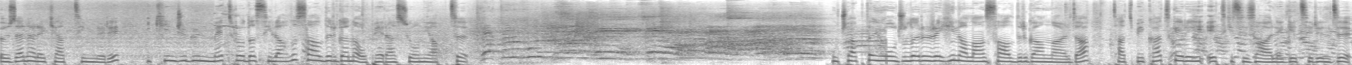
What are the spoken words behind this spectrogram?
Özel harekat timleri ikinci gün metroda silahlı saldırgana operasyon yaptı. Uçakta yolcuları rehin alan saldırganlarda tatbikat gereği etkisiz hale getirildi.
